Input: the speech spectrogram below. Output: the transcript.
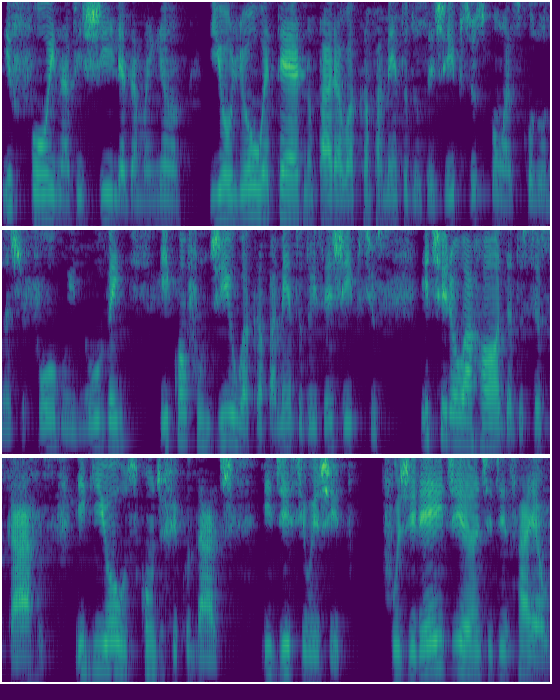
E foi na vigília da manhã e olhou o Eterno para o acampamento dos egípcios com as colunas de fogo e nuvem, e confundiu o acampamento dos egípcios, e tirou a roda dos seus carros, e guiou-os com dificuldade. E disse o Egito: Fugirei diante de Israel,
